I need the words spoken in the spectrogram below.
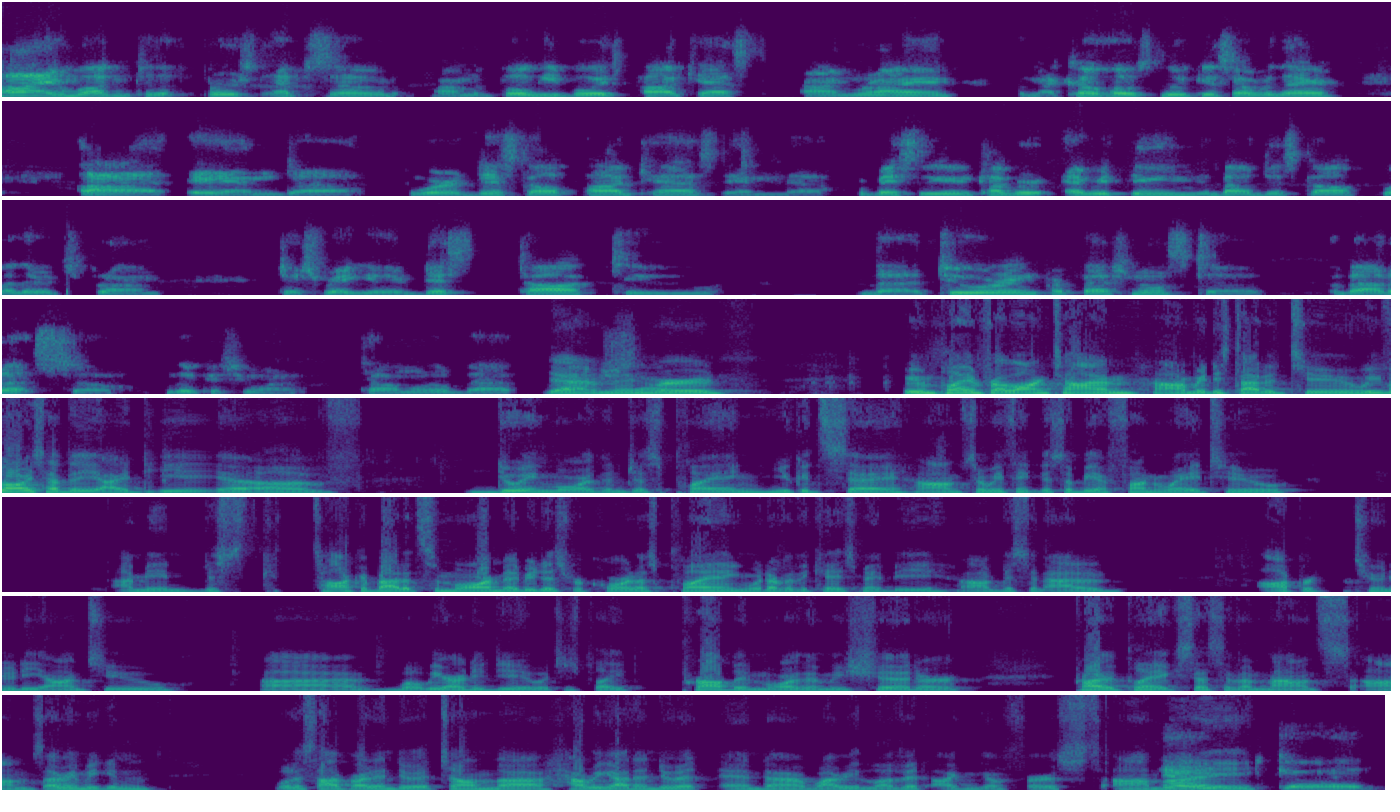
Hi, and welcome to the first episode on the Bogey Boys podcast. I'm Ryan with my co host Lucas over there. Uh, and uh, we're a disc golf podcast, and uh, we're basically going to cover everything about disc golf, whether it's from just regular disc talk to the touring professionals to about us. So, Lucas, you want to tell them a little about? Yeah, I mean, we're we've been playing for a long time. Um, we decided to. We've always had the idea of doing more than just playing, you could say. Um, so we think this will be a fun way to, I mean, just talk about it some more. Maybe just record us playing, whatever the case may be. Um, just an added opportunity onto uh, what we already do, which is play probably more than we should, or probably play excessive amounts. Um, so I mean, we can we'll just hop right into it. Tell them uh, how we got into it and uh, why we love it. I can go first. Um, yeah, I go ahead.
